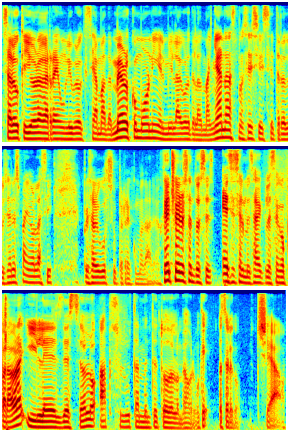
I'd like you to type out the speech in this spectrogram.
es algo que yo agarré un libro que se llama The Miracle Morning, El Milagro de las Mañanas, no sé si se traduce en español así, pero es algo súper recomendable, ¿ok? Traders, entonces ese es el mensaje que les tengo para ahora y les deseo absolutamente todo lo mejor, ¿ok? Hasta luego, chao.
